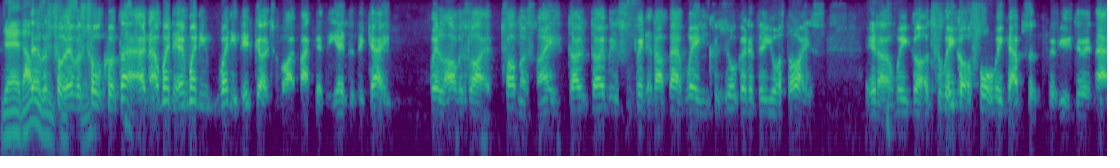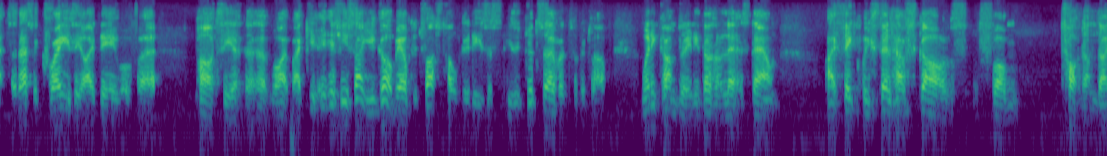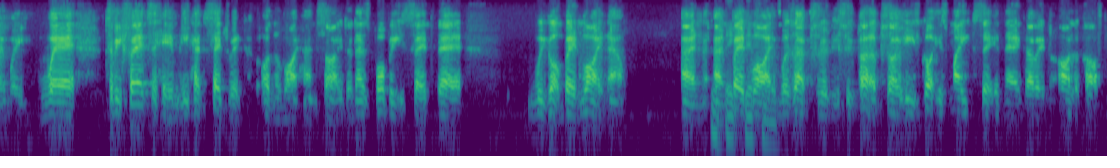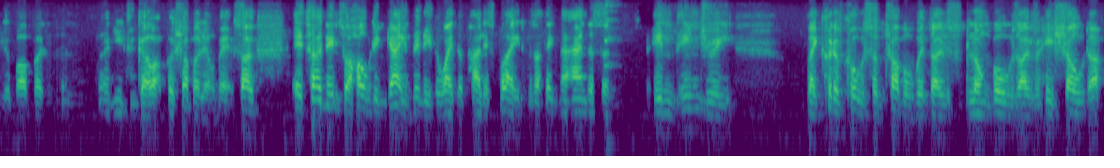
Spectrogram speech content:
Yeah, that there was, was talk, there was talk of that, and when and when he when he did go to right back at the end of the game, well, I was like Thomas, mate, don't don't be sprinting up that wing because you're going to do your thighs. You know, we got we got a four week absence with you doing that, so that's a crazy idea of. Uh, Partey at, at right back. As you say, you've got to be able to trust Holding. He's a, he's a good servant to the club. When he comes in, he doesn't let us down. I think we still have scars from Tottenham, don't we? Where, to be fair to him, he had Cedric on the right hand side, and as Bobby said there, we got Ben White now, and and Ben difference. White was absolutely superb. So he's got his mate sitting there going, "I look after you, Bob," and, and and you can go up, push up a little bit. So it turned into a holding game, didn't it? The way the Palace played, because I think that Anderson in injury, they could have caused some trouble with those long balls over his shoulder,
